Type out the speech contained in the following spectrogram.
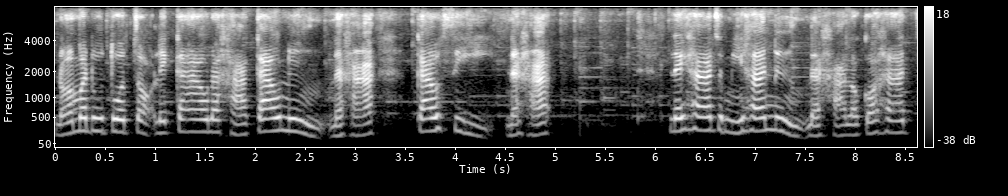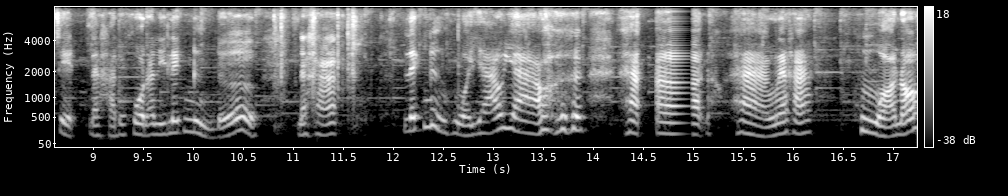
เนาะมาดูตัวเจาะเลข 9 นะคะ 91 นะคะ 94 นะคะ เลข 5 จะมี 51 นะคะ แล้วก็ 57 นะคะ ทุกคนอันนี้เลข 1 เด้อนะคะ เลข 1 หัวยาวๆหาเอ่อหางนะคะ หัวเนาะ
